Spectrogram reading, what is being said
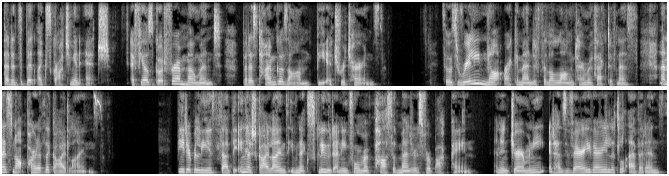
that it's a bit like scratching an itch. It feels good for a moment, but as time goes on, the itch returns. So it's really not recommended for the long term effectiveness, and it's not part of the guidelines. Peter believes that the English guidelines even exclude any form of passive measures for back pain. And in Germany, it has very, very little evidence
